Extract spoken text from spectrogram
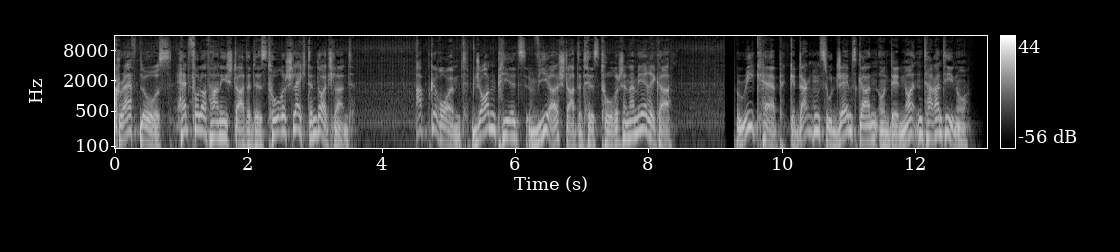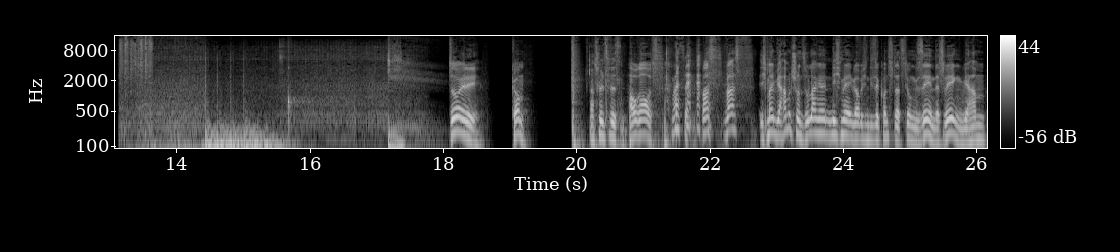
Craftlos, Headful of Honey startet historisch schlecht in Deutschland. Abgeräumt, Jordan Peels Wir startet historisch in Amerika. Recap, Gedanken zu James Gunn und den neunten Tarantino. So, Eddie, komm, Was willst du wissen? hau raus. Was denn? Was, was? Ich meine, wir haben uns schon so lange nicht mehr, glaube ich, in dieser Konstellation gesehen. Deswegen, wir haben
